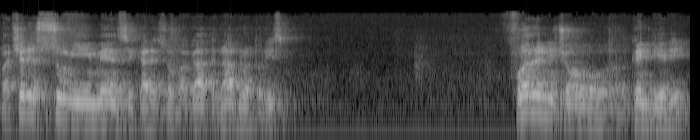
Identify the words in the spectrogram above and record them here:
cu acele sume imense care s-au băgat în agroturism, fără nicio gândire,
